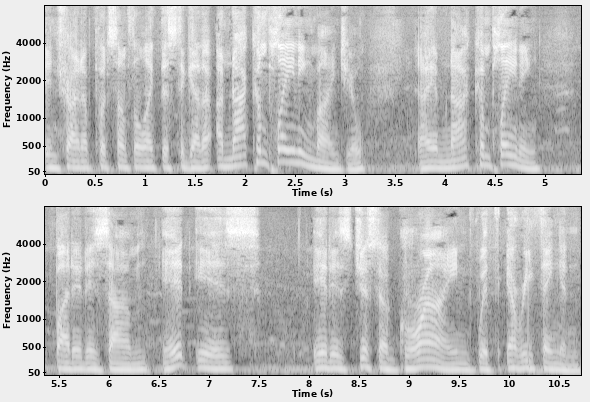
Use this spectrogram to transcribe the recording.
in trying to put something like this together. I'm not complaining, mind you. I am not complaining, but it is um it is it is just a grind with everything and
